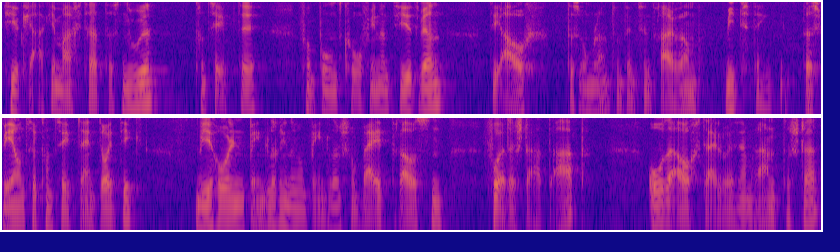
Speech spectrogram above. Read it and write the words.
hier klargemacht hat, dass nur Konzepte vom Bund kofinanziert werden, die auch das Umland und den Zentralraum mitdenken. Das wäre unser Konzept eindeutig. Wir holen Pendlerinnen und Pendler schon weit draußen vor der Stadt ab oder auch teilweise am Rand der Stadt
